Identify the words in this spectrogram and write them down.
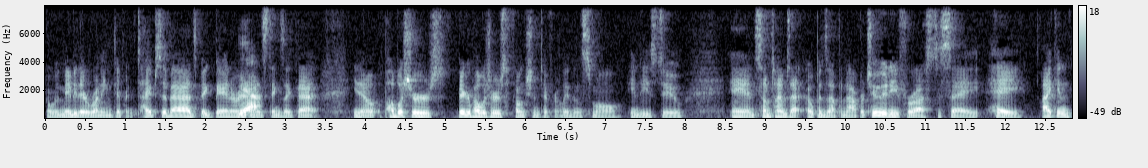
or maybe they're running different types of ads, big banner Yeah. ads, things like that. You know, publishers, bigger publishers function differently than small indies do. And sometimes that opens up an opportunity for us to say, hey, I can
